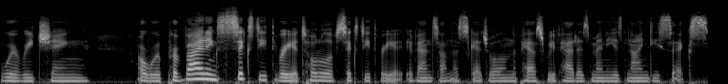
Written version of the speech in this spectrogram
we're reaching or we're providing 63, a total of 63 events on the schedule. In the past, we've had as many as 96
